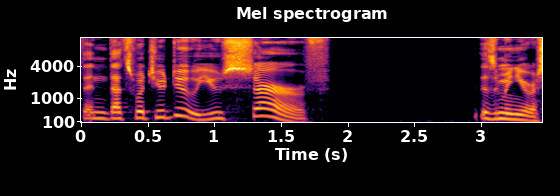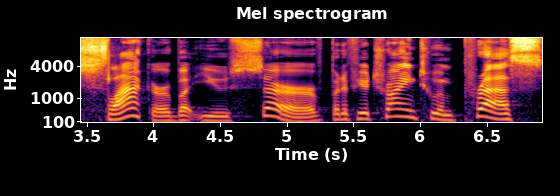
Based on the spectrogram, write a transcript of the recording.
then that's what you do. You serve. It doesn't mean you're a slacker, but you serve. But if you're trying to impress,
